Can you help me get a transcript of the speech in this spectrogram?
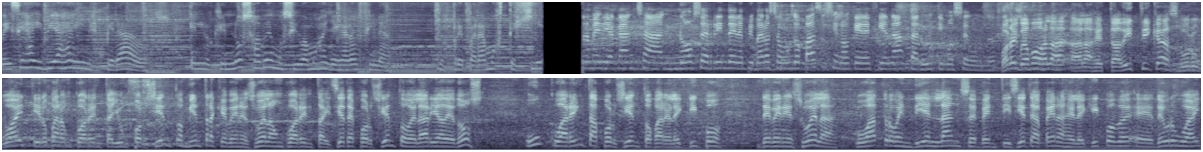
Veces hay viajes inesperados en los que no sabemos si vamos a llegar al final. Nos preparamos tejiendo. No se rinde en el primero o segundo paso, sino que defiende hasta el último segundo. Bueno, y vamos a, la- a las estadísticas. Uruguay tiró para un 41%, mientras que Venezuela un 47% del área de 2. Un 40% para el equipo de Venezuela. 4 en 10 lances, 27 apenas el equipo de, eh, de Uruguay.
